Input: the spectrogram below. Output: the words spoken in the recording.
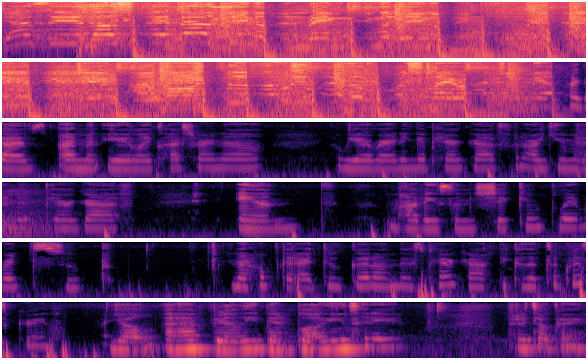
Just hear those sleigh bells jingling, ring, tingle, tingling. Come on, it's a lovely weather for a sleigh ride together. Hi guys, I'm in ELA class right now. We are writing a paragraph, an argumentative paragraph, and I'm having some chicken flavored soup. And I hope that I do good on this paragraph because it's a quiz grade. Yo, I have barely been blogging today, but it's okay.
